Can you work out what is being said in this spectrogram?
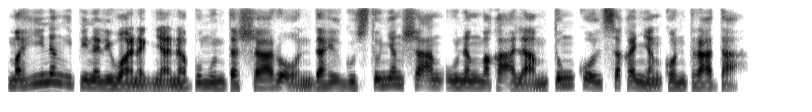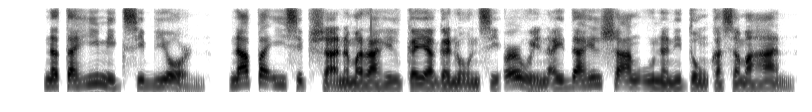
Mahinang ipinaliwanag niya na pumunta siya roon dahil gusto niyang siya ang unang makaalam tungkol sa kanyang kontrata. Natahimik si Bjorn. Napaisip siya na marahil kaya ganoon si Erwin ay dahil siya ang una nitong kasamahan.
